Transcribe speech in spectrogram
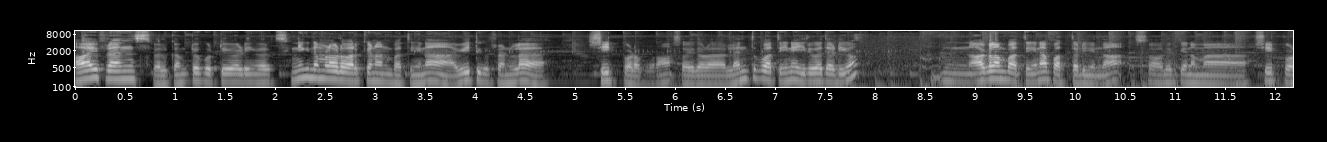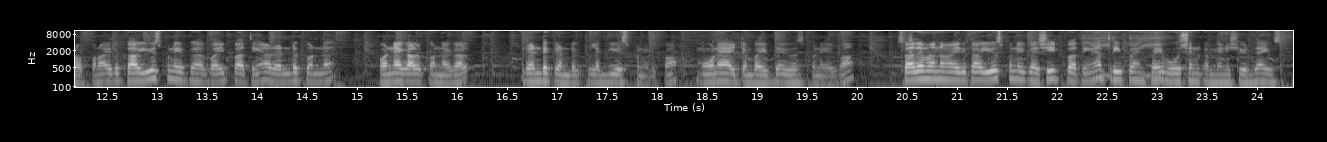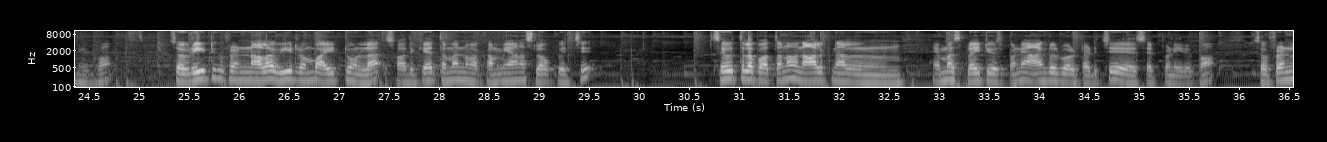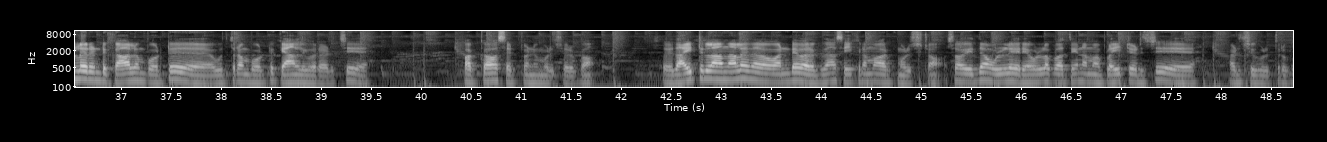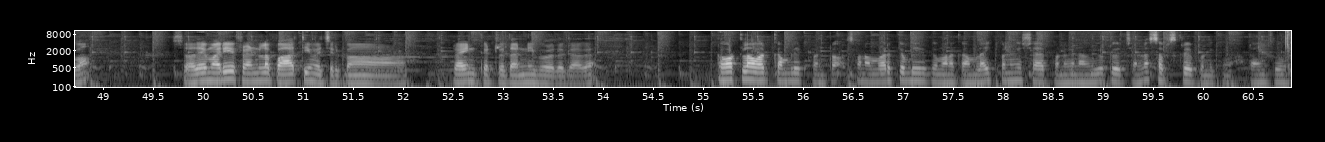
Hi friends welcome to Kutti wedding works இன்றைக்கி நம்மளோட work என்னென்னு பார்த்தீங்கன்னா வீட்டுக்கு ஃப்ரண்டில் ஷீட் போட போகிறோம் ஸோ இதோட லென்த்து பார்த்தீங்கன்னா இருபது அடியும். அகலம் பார்த்தீங்கன்னா பத்து அடியும் தான். ஸோ அதுக்கு நம்ம ஷீட் போட போகிறோம் இதுக்காக யூஸ் பண்ணியிருக்க பைப் பார்த்தீங்கன்னா ரெண்டுக்கு ஒன்று ஒன்றே காலுக்கு ஒன்றே கால் ரெண்டுக்கு ரெண்டு லெக் யூஸ் பண்ணியிருக்கோம். மூணே ஐட்டம் பைப் தான் யூஸ் பண்ணியிருக்கோம். ஸோ அதே மாதிரி நம்ம இதுக்காக யூஸ் பண்ணியிருக்க ஷீட் பார்த்தீங்கன்னா three point five ocean company sheet தான் யூஸ் பண்ணியிருக்கோம். ஸோ வீட்டுக்கு ஃப்ரெண்ட்னால வீடு ரொம்ப ஹைட்டும் இல்லை. ஸோ அதுக்கேற்ற மாதிரி நம்ம கம்மியான ஸ்லோப் வச்சு செவுத்தில் பார்த்தோன்னா நாளுக்கு நாள் எம்எஸ் பிளைட் யூஸ் பண்ணி ஆங்கிள் போல்ட் அடித்து செட் பண்ணியிருக்கோம். ஸோ ஃப்ரண்டில் ரெண்டு காலும் போட்டு உத்தரம் போட்டு கேன்லிவர் அடித்து பக்காவாக செட் பண்ணி முடிச்சிருக்கோம். ஸோ இது ஹைட் இல்லாதனால இந்த ஒன் டே ஒர்க் தான் சீக்கிரமாக ஒர்க் முடிச்சிட்டோம். ஸோ இதுதான் உள்ள ஏரியா உள்ளே பார்த்தீங்கன்னா நம்ம ப்ளைட் அடித்து அடித்து கொடுத்துருக்கோம். ஸோ அதே மாதிரியே ஃப்ரண்டில் பாத்தியும் வச்சுருக்கோம். ரைன் கட்டுற தண்ணி போகிறதுக்காக டோட்டலாக ஒர்க் கம்ப்ளீட் பண்ணிட்டோம். ஸோ நம்ம ஒர்க் எப்படி இருக்குது மறக்காமல் லைக் பண்ணுங்கள் ஷேர் பண்ணுங்கள் நம்ம யூடியூப் சேனலை சப்ஸ்கிரைப் பண்ணிக்கோங்க. தேங்க்யூ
